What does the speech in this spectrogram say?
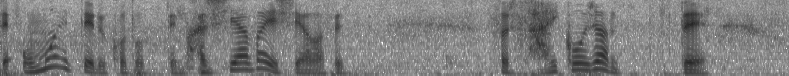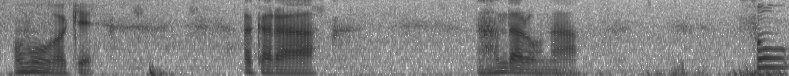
て思えてることってマジやばい幸せ。それ最高じゃんって思うわけ。だからなんだろうな。そう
